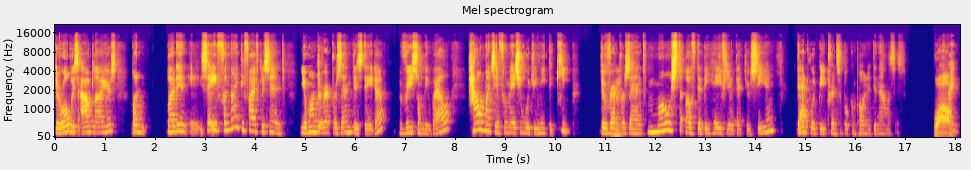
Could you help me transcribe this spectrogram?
There are always outliers. But but in say for 95%, you want to represent this data reasonably well. How much information would you need to keep to mm-hmm. represent mm-hmm. most of the behavior that you're seeing? That would be principal component analysis. Wow. Right?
